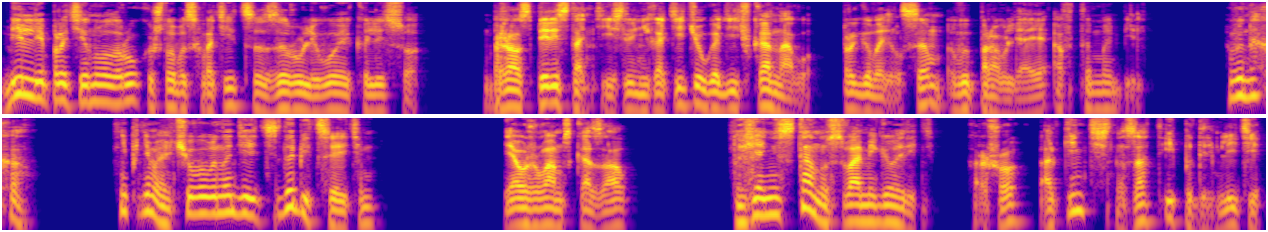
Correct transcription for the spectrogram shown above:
Билли протянул руку, чтобы схватиться за рулевое колесо. — Пожалуйста, перестаньте, если не хотите угодить в канаву, — проговорил Сэм, выправляя автомобиль. — Вы нахал. Не понимаю, чего вы надеетесь добиться этим? — Я уже вам сказал. — Но я не стану с вами говорить. — Хорошо, откиньтесь назад и подремлите.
